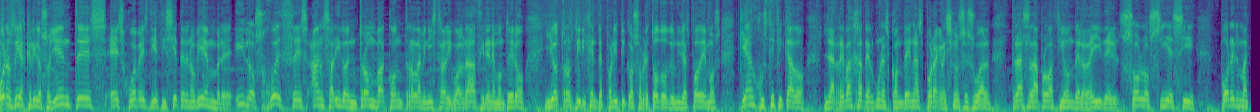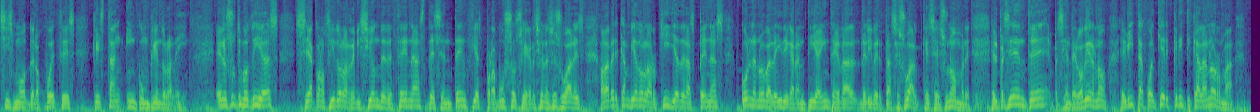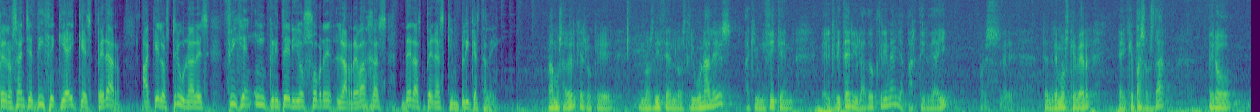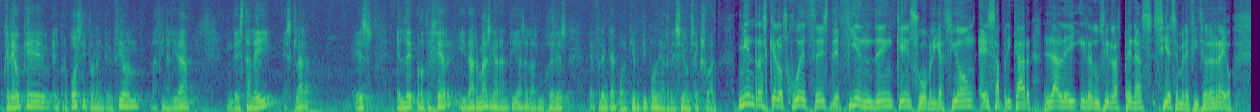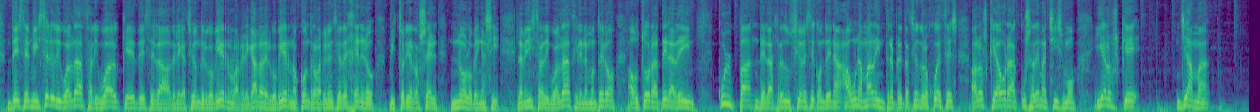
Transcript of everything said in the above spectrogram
Buenos días queridos oyentes, es jueves 17 de noviembre y los jueces han salido en tromba contra la ministra de Igualdad, Irene Montero, y otros dirigentes políticos, sobre todo de Unidas Podemos, que han justificado la rebaja de algunas condenas por agresión sexual tras la aprobación de la ley del solo sí es sí por el machismo de los jueces que están incumpliendo la ley. En los últimos días se ha conocido la revisión de decenas de sentencias por abusos y agresiones sexuales al haber cambiado la horquilla de las penas con la nueva ley de garantía integral de libertad sexual, que ese es su nombre. El presidente, el presidente del gobierno, evita cualquier crítica a la norma. Pedro Sánchez dice que hay que esperar a que los tribunales fijen un criterio sobre las rebajas de las penas que implica esta ley. Vamos a ver qué es lo que nos dicen los tribunales, a que unifiquen el criterio y la doctrina y a partir de ahí pues eh, tendremos que ver eh, qué pasos dar. Pero creo que el propósito, la intención, la finalidad de esta ley es clara. Es el de proteger y dar más garantías a las mujeres eh, frente a cualquier tipo de agresión sexual mientras que los jueces defienden que en su obligación es aplicar la ley y reducir las penas si es en beneficio del reo. Desde el Ministerio de Igualdad, al igual que desde la delegación del Gobierno, la delegada del Gobierno contra la violencia de género, Victoria Rosell, no lo ven así. La ministra de Igualdad, Irene Montero, autora de la ley, culpa de las reducciones de condena a una mala interpretación de los jueces, a los que ahora acusa de machismo y a los que llama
